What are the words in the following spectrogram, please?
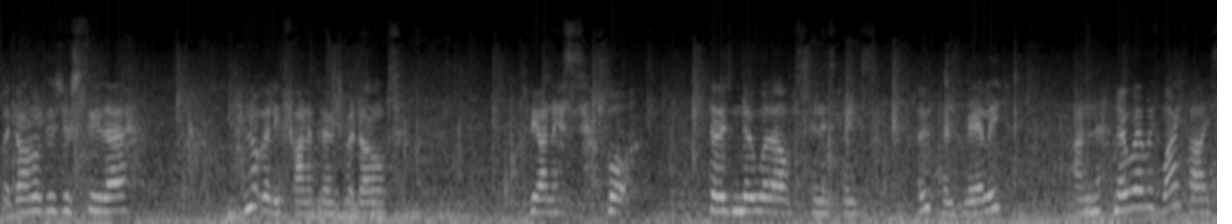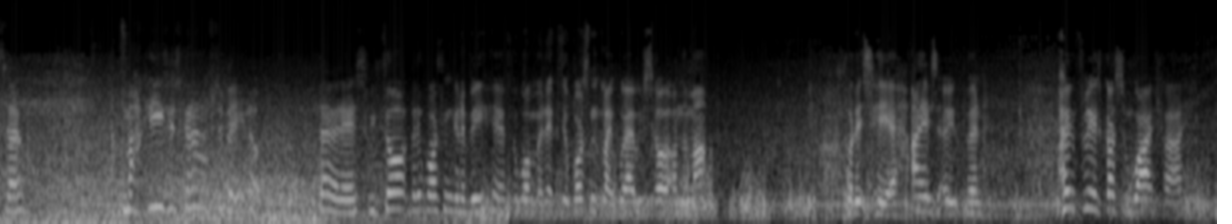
McDonald's is just through there. I'm not really a fan of going to McDonald's, to be honest, but there is nowhere else in this place open, really, and nowhere with Wi-Fi, so Mackey's is gonna have to be, look, there it is. We thought that it wasn't gonna be here for one minute because it wasn't like where we saw it on the map, but it's here and it's open. Hopefully it's got some Wi-Fi.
